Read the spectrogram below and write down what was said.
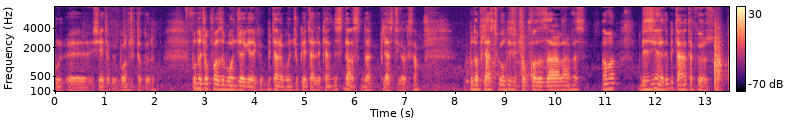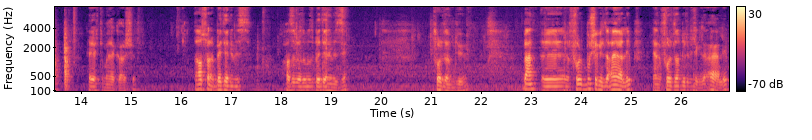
kur, e, şey takıyorduk, boncuk takıyorduk. Bunda çok fazla boncuğa gerek yok. Bir tane boncuk yeterli. Kendisi de aslında plastik aksam. Bu da plastik olduğu için çok fazla zarar vermez. Ama biz yine de bir tane takıyoruz. Her ihtimale karşı. Daha sonra bedenimiz, hazırladığımız bedenimizi fır döndüğü. Ben e, fır bu şekilde ayarlayıp yani fır bir şekilde ayarlayıp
